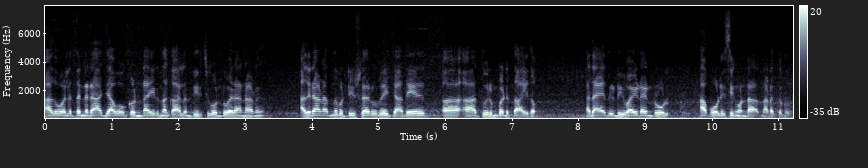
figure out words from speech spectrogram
അതുപോലെ തന്നെ രാജാവും ഒക്കെ ഉണ്ടായിരുന്ന കാലം തിരിച്ചു കൊണ്ടുവരാനാണ്. അതിനാണ് അന്ന് ബ്രിട്ടീഷുകാർ ഉപയോഗിച്ച അതേ ആ, ആ തുരുമ്പെടുത്ത ആയുധം. അതായത് ഡിവൈഡ് ആൻഡ് റൂൾ. ആ പോളിസിയും കൊണ്ടാണ് നടക്കുന്നത്.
